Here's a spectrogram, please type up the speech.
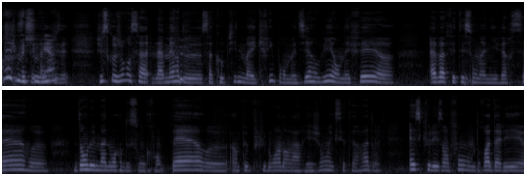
Oui, je me souviens. Jusqu'au jour où la mère de sa copine m'a écrit pour me dire oui, en effet, euh, elle va fêter son anniversaire euh, dans le manoir de son grand-père, euh, un peu plus loin dans la région, etc. Donc, est-ce que les enfants ont le droit d'aller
